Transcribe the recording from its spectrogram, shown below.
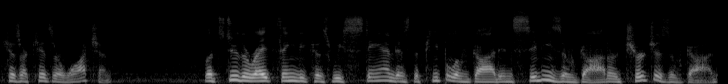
because our kids are watching. Let's do the right thing because we stand as the people of God in cities of God or churches of God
